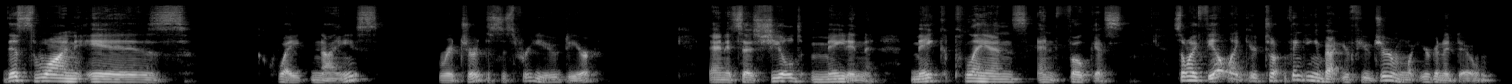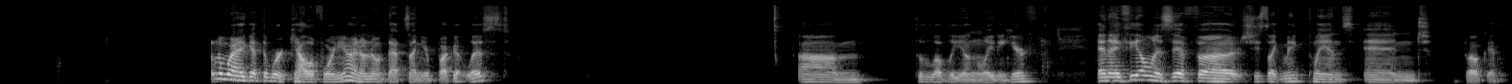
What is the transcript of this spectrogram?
This one is quite nice. Richard, this is for you, dear. And it says, Shield Maiden, make plans and focus. So I feel like you're t- thinking about your future and what you're going to do. I don't know why I get the word California. I don't know if that's on your bucket list. Um, the lovely young lady here. And I feel as if uh, she's like, make plans and focus.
